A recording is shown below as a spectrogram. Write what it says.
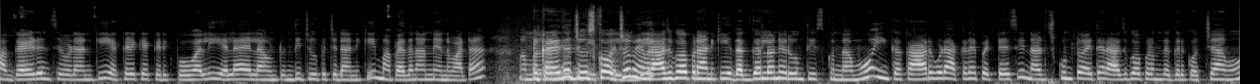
మాకు గైడెన్స్ ఇవ్వడానికి ఎక్కడికెక్కడికి పోవాలి ఎలా ఎలా ఉంటుంది చూపించడానికి మా పెదనాన్న అనమాట ఇక్కడైతే చూసుకోవచ్చు. మేము రాజగోపురానికి దగ్గరలోనే రూమ్ తీసుకున్నాము. ఇంకా కారు కూడా అక్కడే పెట్టేసి నడుచుకుంటూ అయితే రాజగోపురం దగ్గరకు వచ్చాము.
